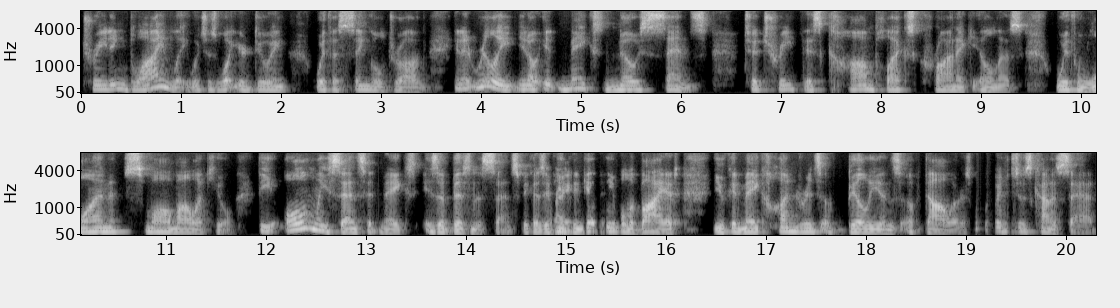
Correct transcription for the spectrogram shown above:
treating blindly, which is what you're doing with a single drug. And it really, you know, it makes no sense to treat this complex chronic illness with one small molecule. The only sense it makes is a business sense, because if right. you can get people to buy it, you can make hundreds of billions of dollars, which is kind of sad.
